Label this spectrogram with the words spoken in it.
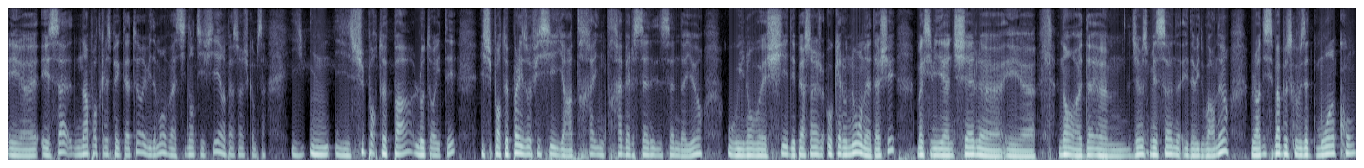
Et, euh, et ça, n'importe quel spectateur, évidemment, va s'identifier à un personnage comme ça. Il, il, il supporte pas l'autorité, il supporte pas les officiers. Il y a un très, une très belle scène, scène d'ailleurs où il envoie chier des personnages auxquels nous on est attachés. Maximilian Schell euh, et euh, non euh, euh, James Mason et David Warner. Je leur dis c'est pas parce que vous êtes moins cons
